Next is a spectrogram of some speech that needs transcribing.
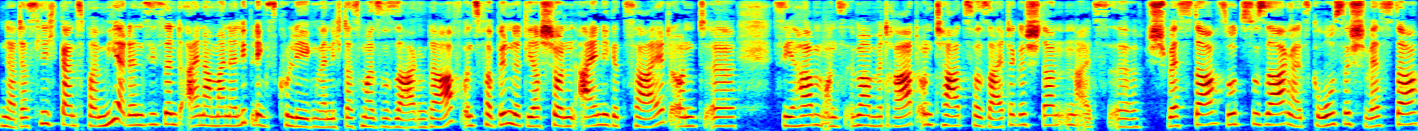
Na, das liegt ganz bei mir, denn Sie sind einer meiner Lieblingskollegen, wenn ich das mal so sagen darf. Uns verbindet ja schon einige Zeit und äh, Sie haben uns immer mit Rat und Tat zur Seite gestanden als äh, Schwester sozusagen, als große Schwester.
